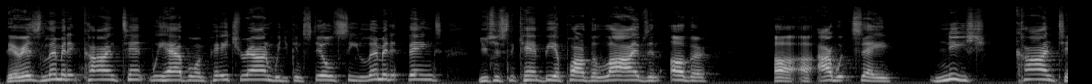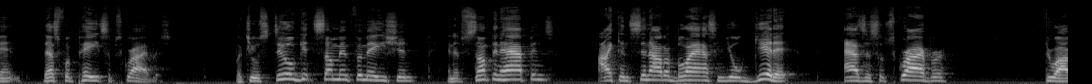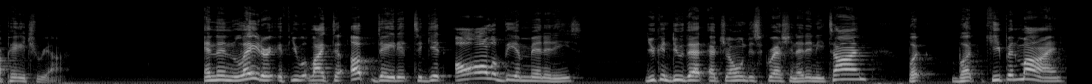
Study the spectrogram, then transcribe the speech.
There is limited content we have on Patreon where you can still see limited things. You just can't be a part of the lives and other, uh, uh, I would say, niche content that's for paid subscribers. But you'll still get some information. And if something happens, I can send out a blast and you'll get it as a subscriber through our Patreon. And then later, if you would like to update it to get all of the amenities, you can do that at your own discretion at any time. But but keep in mind,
